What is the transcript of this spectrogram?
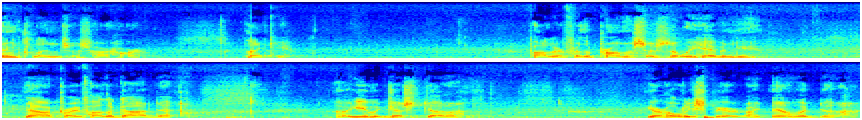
and cleanse us our heart. Thank you, Father, for the promises that we have in you. Now I pray, Father God, that uh, you would just, uh, your Holy Spirit right now would. Uh,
